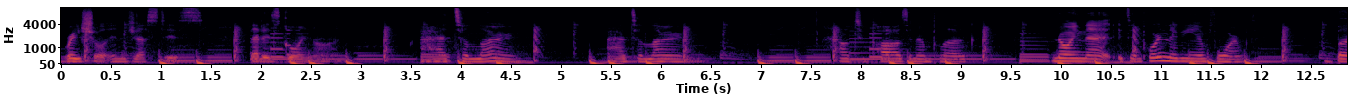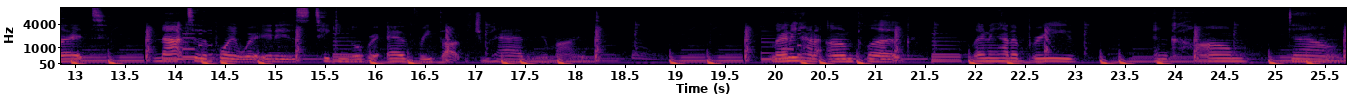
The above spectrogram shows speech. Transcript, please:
racial injustice that is going on I had to learn. I had to learn how to pause and unplug, knowing that it's important to be informed, but not to the point where it is taking over every thought that you have in your mind. Learning how to unplug, learning how to breathe and calm down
